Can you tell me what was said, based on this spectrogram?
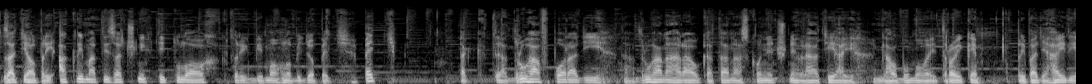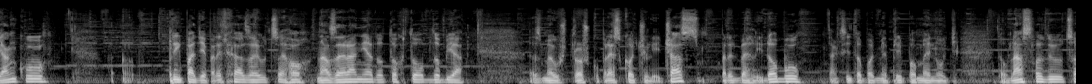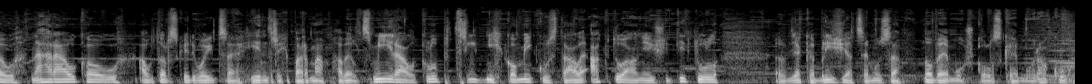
zatiaľ pri aklimatizačných tituloch, ktorých by mohlo byť opäť 5, tak tá druhá v poradí, tá druhá nahrávka, tá nás konečne vráti aj k albumovej trojke v prípade Heidi Janku, v prípade predchádzajúceho nazerania do tohto obdobia sme už trošku preskočili čas, predbehli dobu, tak si to poďme pripomenúť tou nasledujúcou nahrávkou autorskej dvojice Jindřich Parma Pavel Cmíral, klub třídních komiků, stále aktuálnejší titul vďaka blížiacemu sa novému školskému roku.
